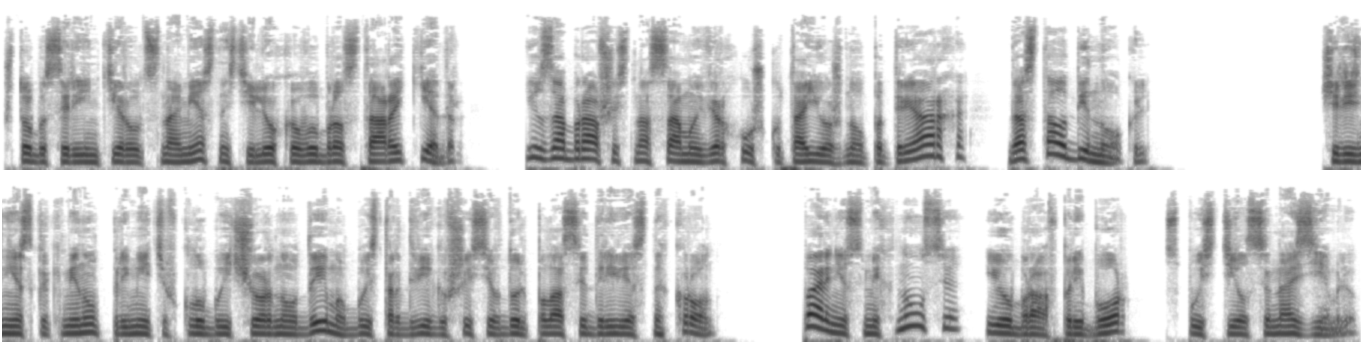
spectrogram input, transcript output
Чтобы сориентироваться на местности, Леха выбрал старый кедр и, забравшись на самую верхушку таежного патриарха, достал бинокль. Через несколько минут, приметив клубы черного дыма, быстро двигавшийся вдоль полосы древесных крон, парень усмехнулся и, убрав прибор, спустился на землю.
